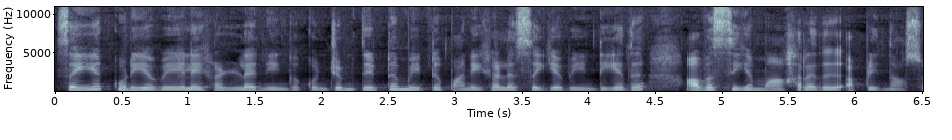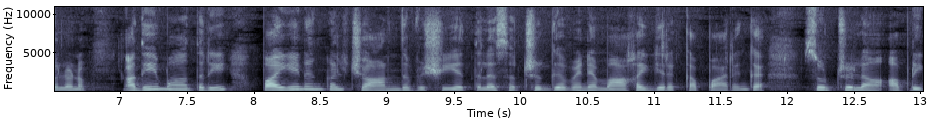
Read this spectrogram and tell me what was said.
செய்யக்கூடிய வேலைகளில் நீங்கள் கொஞ்சம் திட்டமிட்டு பணிகளை செய்ய வேண்டியது அவசியமாகிறது அப்படின்னு தான் சொல்லணும். அதே மாதிரி பயணங்கள் சார்ந்த விஷயத்தில் சற்று கவனமாக இருக்க பாருங்க. சுற்றுலா அப்படி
